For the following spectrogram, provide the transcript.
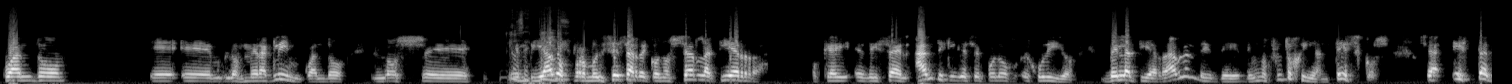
cuando eh, eh, los Meraglim, cuando los, eh, enviados por Moisés a reconocer la tierra okay, de Israel, antes que ese pueblo judío, ven la tierra, hablan de, unos frutos gigantescos. O sea, esta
